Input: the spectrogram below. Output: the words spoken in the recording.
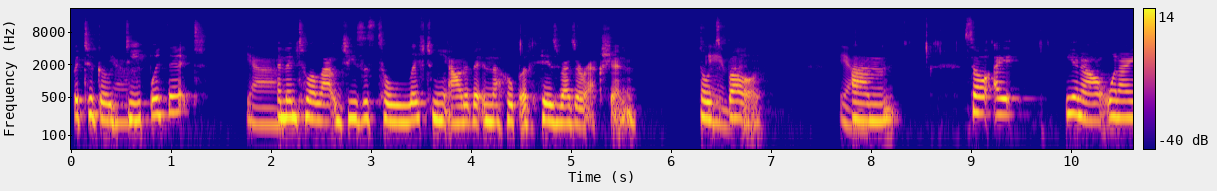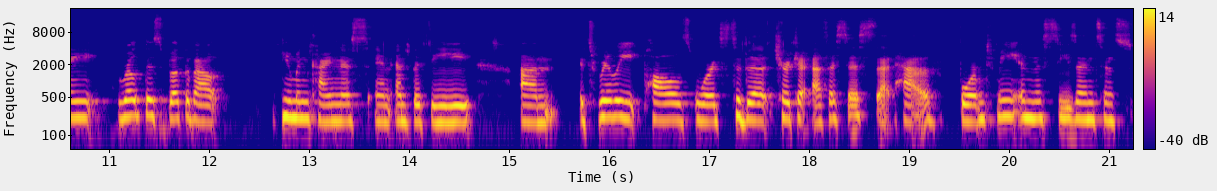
but to go yeah. deep with it. Yeah. And then to allow Jesus to lift me out of it in the hope of his resurrection. So Amen. it's both. Yeah. Um, so I, you know, when I wrote this book about human kindness and empathy, um, it's really Paul's words to the church at Ephesus that have formed me in this season since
